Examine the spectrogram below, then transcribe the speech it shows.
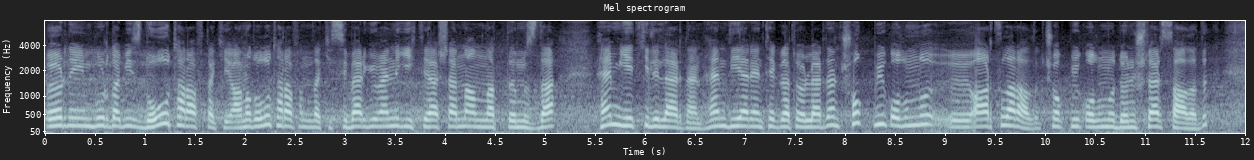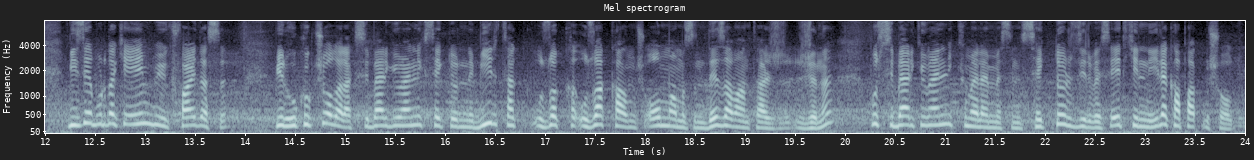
Örneğin burada biz doğu taraftaki, Anadolu tarafındaki siber güvenlik ihtiyaçlarını anlattığımızda hem yetkililerden hem diğer entegratörlerden çok büyük olumlu artılar aldık. Çok büyük olumlu dönüşler sağladık. Bize buradaki en büyük faydası bir hukukçu olarak siber güvenlik sektöründe bir tak uzak, uzak kalmış olmamızın dezavantajını bu siber güvenlik kümelenmesinin sektör zirvesi etkinliğiyle kapatmış olduk.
